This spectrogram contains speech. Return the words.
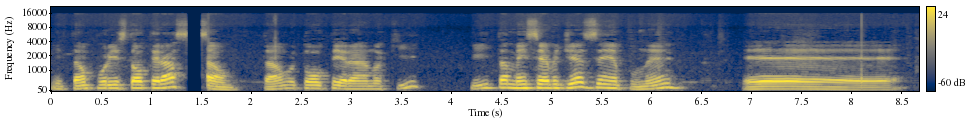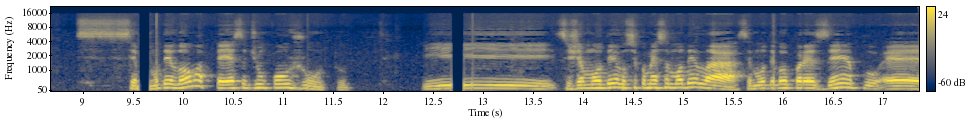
Então, por isso da alteração. Então, eu estou alterando aqui e também serve de exemplo, né? É, você modelou uma peça de um conjunto e você já modelou, você começa a modelar. Você modelou, por exemplo, é,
